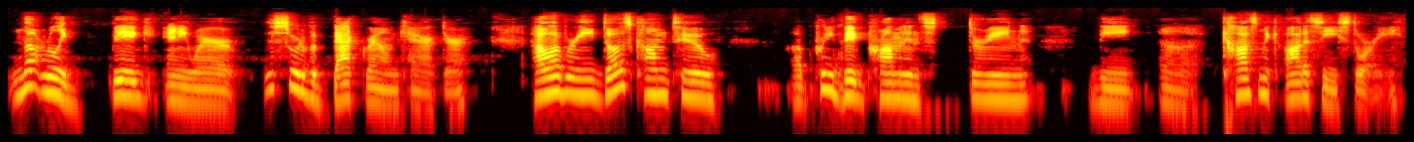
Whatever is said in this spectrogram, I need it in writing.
not really big anywhere. Just sort of a background character. However, he does come to a pretty big prominence during the uh, Cosmic Odyssey story,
